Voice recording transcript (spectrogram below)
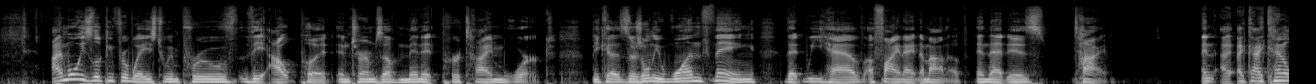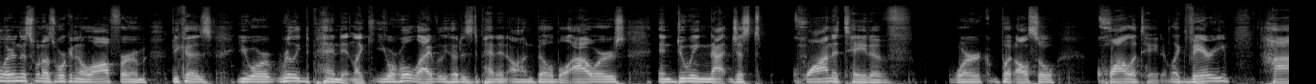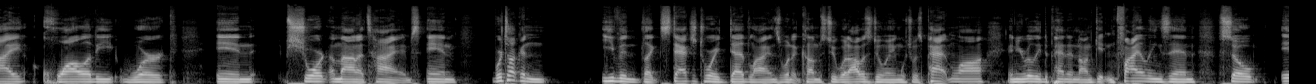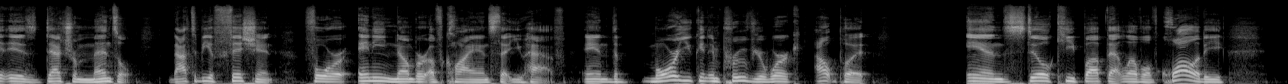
I'm always looking for ways to improve the output in terms of minute per time worked because there's only one thing that we have a finite amount of, and that is time. And I, I, I kind of learned this when I was working in a law firm because you're really dependent, like your whole livelihood is dependent on billable hours and doing not just quantitative work, but also qualitative, like very high quality work in short amount of times. And we're talking even like statutory deadlines when it comes to what I was doing, which was patent law, and you're really dependent on getting filings in. So it is detrimental not to be efficient for any number of clients that you have. And the more you can improve your work output and still keep up that level of quality,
